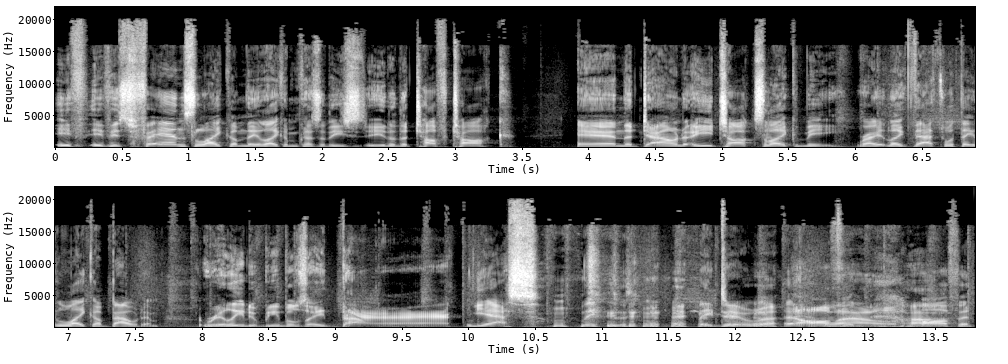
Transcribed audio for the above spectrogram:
if if his fans like him, they like him because of these, you know, the tough talk and the down. He talks like me, right? Like that's what they like about him. Really? Do people say "Bah"? Yes, they, they do often, Wow, huh. often.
